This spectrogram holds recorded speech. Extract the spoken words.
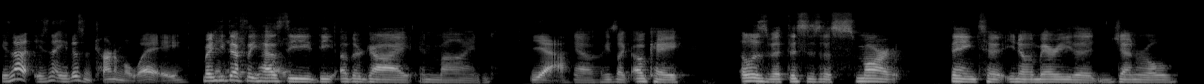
he's not he's not he doesn't turn him away. but he definitely has way. the the other guy in mind. Yeah. You know, he's like, okay, Elizabeth, this is a smart thing to you know marry the general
